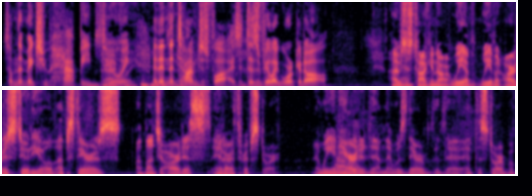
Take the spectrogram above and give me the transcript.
something that makes you happy doing, Exactly. and mm-hmm. then the time just flies. It doesn't feel like work at all. I was just talking to our, we have we have an artist studio upstairs, a bunch of artists at our thrift store, and we inherited them. That was there at the, at the store bef-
